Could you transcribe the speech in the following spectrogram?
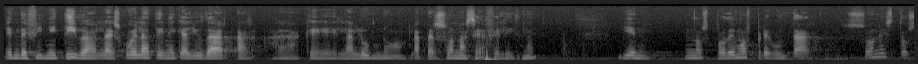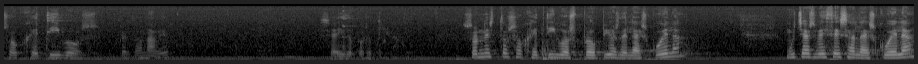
en definitiva, la escuela tiene que ayudar a, que el alumno, la persona sea feliz. ¿no? Bien, nos podemos preguntar, ¿son estos objetivos, perdón, a ver, se ha ido por ¿son estos objetivos propios de la escuela? Muchas veces a la escuela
